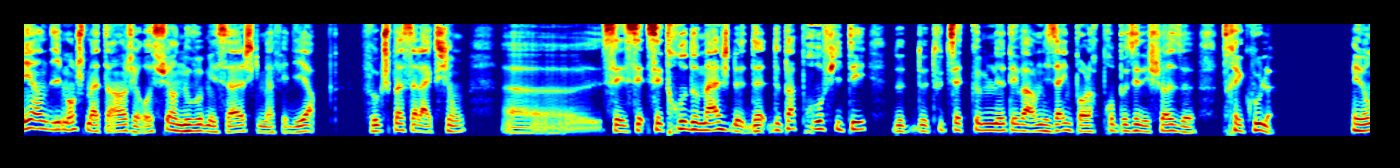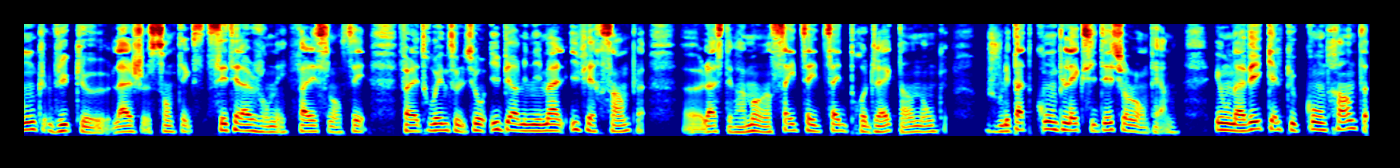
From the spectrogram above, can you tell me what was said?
Et un dimanche matin, j'ai reçu un nouveau message qui m'a fait dire faut que je passe à l'action. Euh, c'est trop dommage de, de, pas profiter de, de toute cette communauté Varn Design pour leur proposer des choses euh, très cool. Et donc, vu que là, je sentais que c'était la journée, fallait se lancer, fallait trouver une solution hyper minimale, hyper simple. Euh, là, c'était vraiment un side-side-side project, hein, donc je voulais pas de complexité sur le long terme. Et on avait quelques contraintes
